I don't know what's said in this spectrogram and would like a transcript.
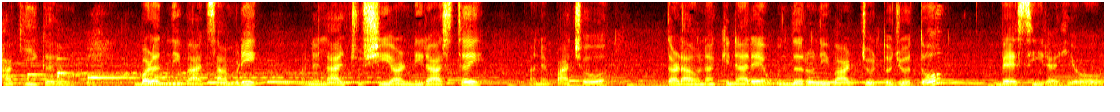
ભાગી ગયો. બળદની વાત સાંભળી અને લાલચુ શિયાળ નિરાશ થઈ અને પાછો તળાવના કિનારે ઉંદરોની વાટ જોતો જોતો બેસી રહ્યો.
